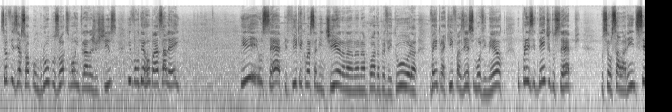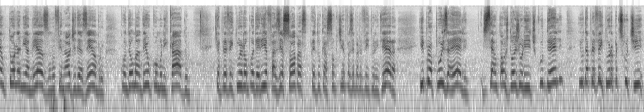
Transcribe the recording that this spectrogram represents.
Se eu fizer só para um grupo, os outros vão entrar na justiça e vão derrubar essa lei. E o CEP fica com essa mentira na, na, na porta da prefeitura, vem para aqui fazer esse movimento. O presidente do CEP, o seu salarinho, sentou na minha mesa no final de dezembro, quando eu mandei o comunicado que a prefeitura não poderia fazer só para a educação, que tinha que fazer para a prefeitura inteira, e propus a ele de sentar os dois jurídicos, o dele e o da prefeitura, para discutir.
